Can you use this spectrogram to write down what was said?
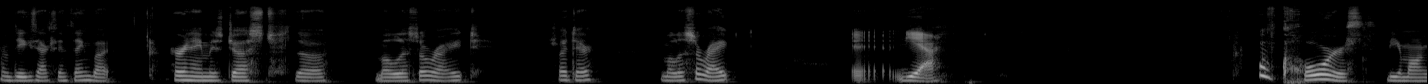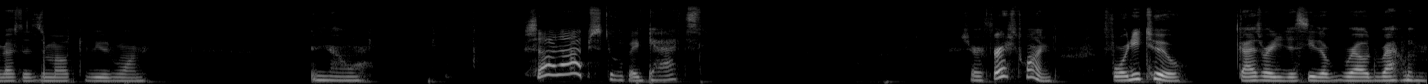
of the exact same thing but her name is just the Melissa Wright. It's right there. Melissa Wright. And yeah. Of course, the Among Us is the most viewed one. No. Shut up, stupid cats. It's our first one. 42. You guys ready to see the world record?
